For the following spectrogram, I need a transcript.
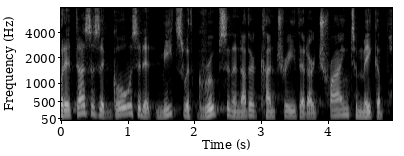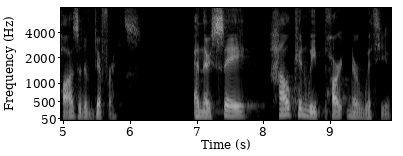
What it does is it goes and it meets with groups in another country that are trying to make a positive difference. And they say, how can we partner with you?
